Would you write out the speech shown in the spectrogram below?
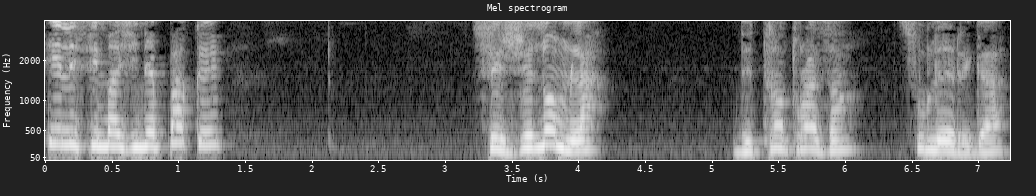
Il ne s'imaginait pas que ce jeune homme-là, de 33 ans, sous leur regard,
